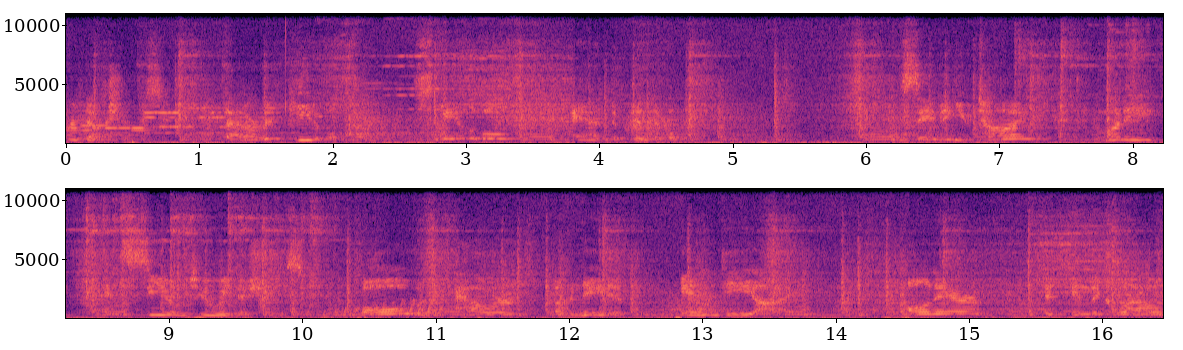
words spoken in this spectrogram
productions that are repeatable, scalable, and dependable, saving you time, money, and CO2 emissions, all with the power of native NDI. On air and in the cloud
